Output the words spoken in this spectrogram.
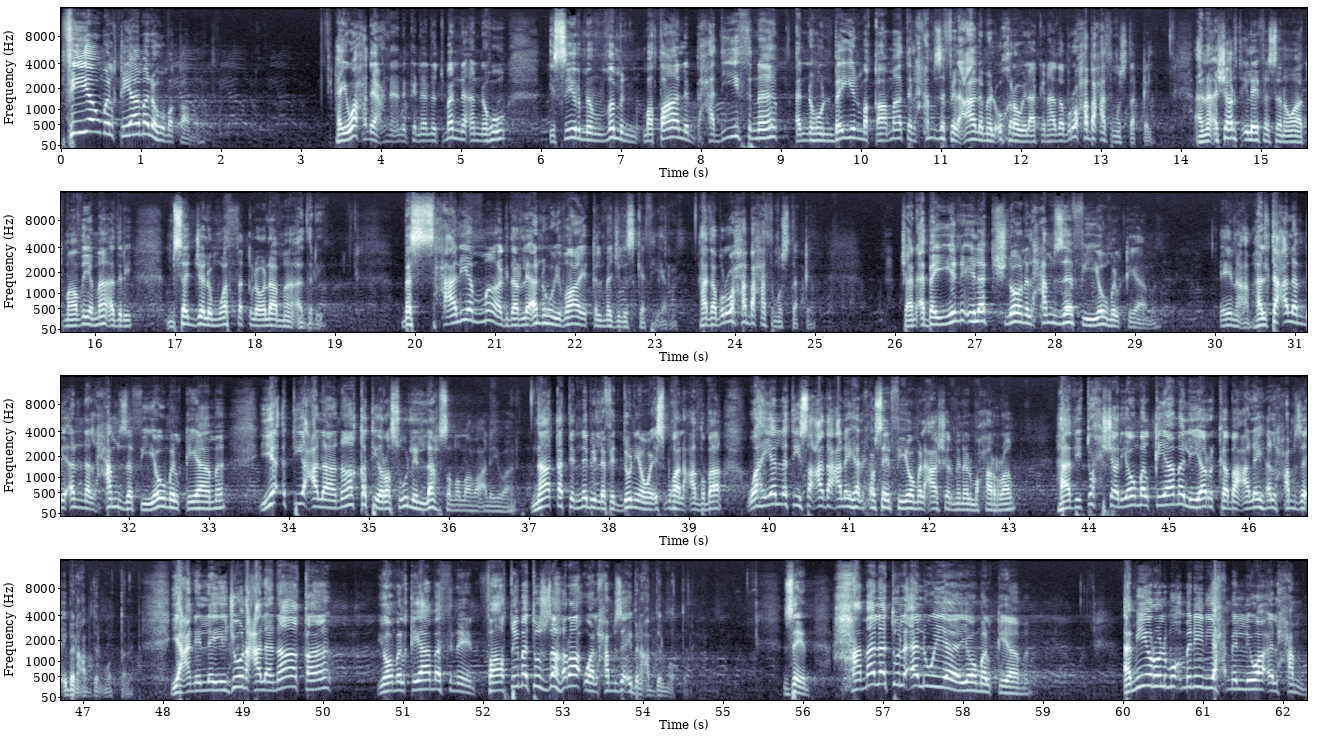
في يوم القيامة له مقامات. هي واحدة إحنا كنا نتمنى أنه يصير من ضمن مطالب حديثنا أنه نبين مقامات الحمزة في العالم الأخروي لكن هذا بروحه بحث مستقل. أنا أشرت إليه في سنوات ماضية ما أدري مسجل موثق لو لا ما أدري. بس حاليا ما أقدر لأنه يضايق المجلس كثيرا. هذا بروحه بحث مستقل. كان أبين لك شلون الحمزة في يوم القيامة. اي نعم. هل تعلم بأن الحمزة في يوم القيامة يأتي على ناقة رسول الله صلى الله عليه وآله؟ ناقة النبي اللي في الدنيا واسمها العظباء وهي التي صعد عليها الحسين في يوم العاشر من المحرم. هذه تحشر يوم القيامة ليركب عليها الحمزة ابن عبد المطلب. يعني اللي يجون على ناقة يوم القيامة اثنين فاطمة الزهراء والحمزة ابن عبد المطلب. زين. حملة الألوية يوم القيامة. أمير المؤمنين يحمل لواء الحمد.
